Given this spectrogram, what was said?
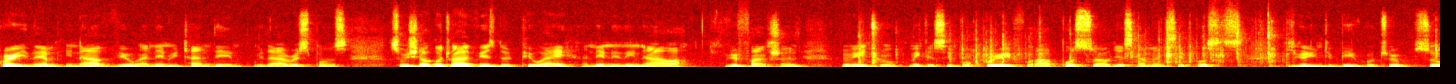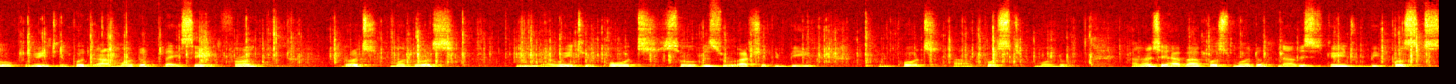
query them in our view and then return them with our response. So we shall go to our views.py and then within our view function we're going to make a simple query for our post so I'll just come and say posts is going to be equal to so we're going to import our model by saying from dot models. We are going to import so this will actually be import our post model. And once you have our post model now this is going to be posts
